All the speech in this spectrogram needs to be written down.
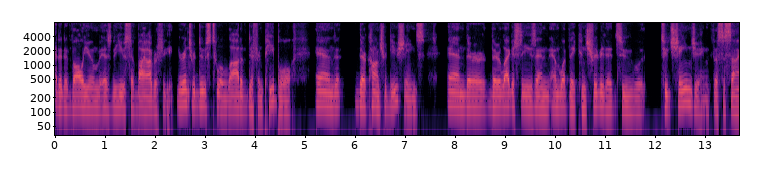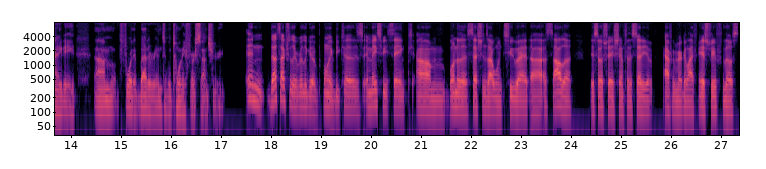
edited volume is the use of biography. You're introduced to a lot of different people and their contributions and their their legacies and and what they contributed to to changing the society um, for the better into the 21st century. And that's actually a really good point because it makes me think. Um, one of the sessions I went to at uh, ASALH, the Association for the Study of African American Life and History, for those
